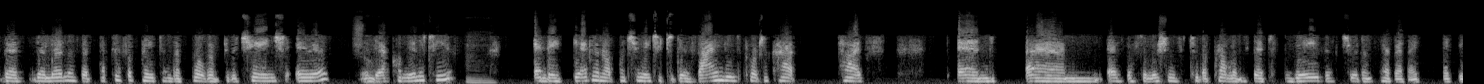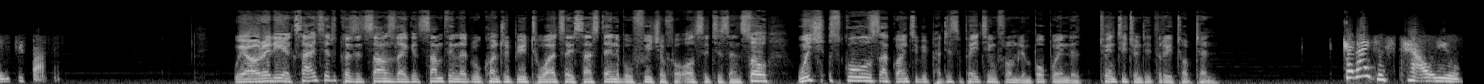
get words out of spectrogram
the, the learners that participate in the program to change areas sure. in their communities. Mm. And they get an opportunity to design these prototypes and um, as the solutions to the problems that they, the students, have identified. We are already excited because it sounds like it's something that will contribute towards a sustainable future for all citizens. So, which schools are going to be participating from Limpopo in the 2023 top 10? Can I just tell you,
